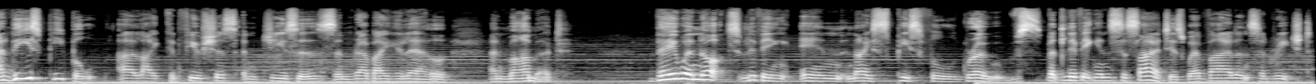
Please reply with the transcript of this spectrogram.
And these people are like Confucius and Jesus and Rabbi Hillel and Muhammad. They were not living in nice, peaceful groves, but living in societies where violence had reached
